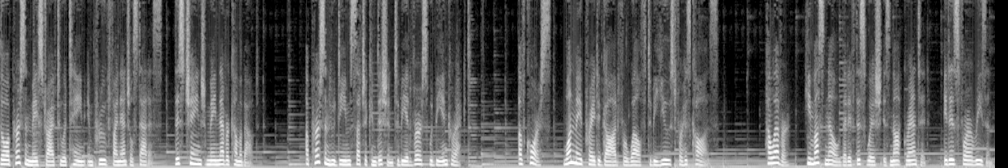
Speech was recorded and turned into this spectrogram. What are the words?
though a person may strive to attain improved financial status, this change may never come about. A person who deems such a condition to be adverse would be incorrect. Of course, one may pray to God for wealth to be used for his cause. However, he must know that if this wish is not granted, it is for a reason.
